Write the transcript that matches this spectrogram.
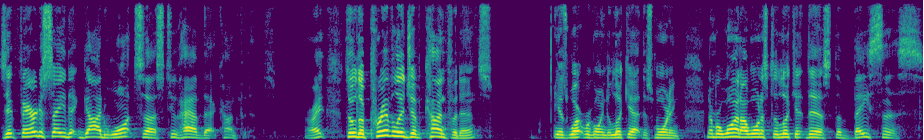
Is it fair to say that God wants us to have that confidence? All right? So, the privilege of confidence is what we're going to look at this morning. Number one, I want us to look at this the basis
